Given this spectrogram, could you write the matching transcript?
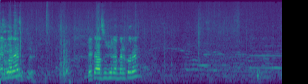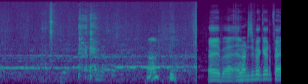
বের করেন। যেটা আছে সেটা বের করেন। হ্যাঁ? এই এনার্জি প্যাকের ফ্যান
